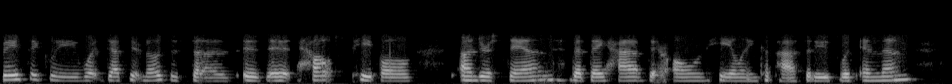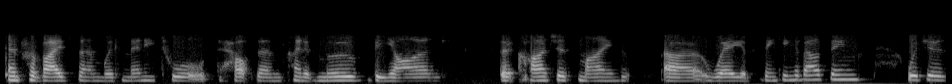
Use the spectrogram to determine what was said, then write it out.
basically, what depth hypnosis does is it helps people understand that they have their own healing capacities within them and provides them with many tools to help them kind of move beyond the conscious mind uh, way of thinking about things, which is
